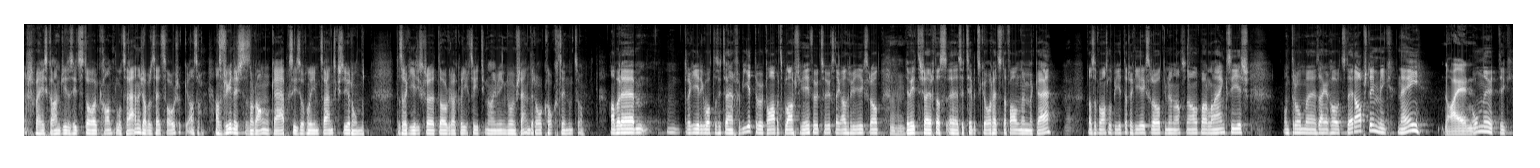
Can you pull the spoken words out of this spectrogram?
Ich weiss gar nicht, wie das jetzt hier im Kanton Luzern ist, aber das hat es auch schon, also, also früher ist das noch gang und gäbe gewesen, so ein bisschen im 20. Jahrhundert dass Regierungsräte auch gerade gleichzeitig noch irgendwo im Ständerat gehockt sind und so. Aber ähm, die Regierung will das jetzt eigentlich verbieten, weil die Arbeitsbelastung eh viel zu hoch ist als Regierungsrat. Der Witz ist eigentlich, dass äh, seit 70 Jahren hat es den Fall nicht mehr gegeben, dass ein Baselbieter Regierungsrat im nationalen Parlament war. Und darum äh, sage ich auch zu dieser Abstimmung, nein, Nein. unnötig.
